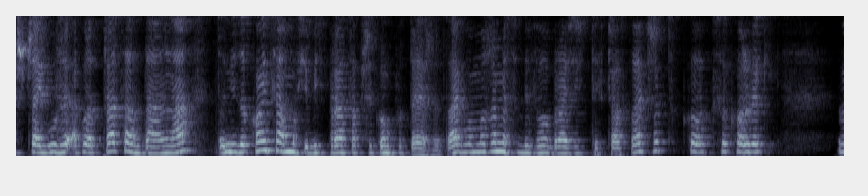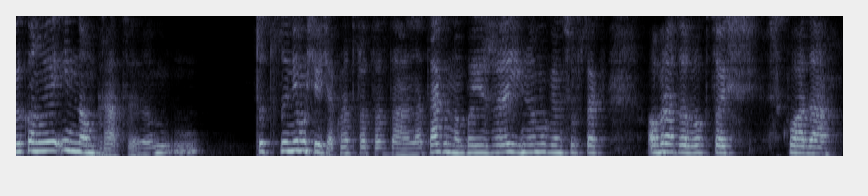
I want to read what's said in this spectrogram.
szczegół, że akurat praca zdalna to nie do końca musi być praca przy komputerze, tak? Bo możemy sobie wyobrazić w tych czasach, że ktokolwiek wykonuje inną pracę. No, to, to nie musi być akurat praca zdalna, tak? No bo jeżeli, no mówiąc już tak obrazowo, ktoś składa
